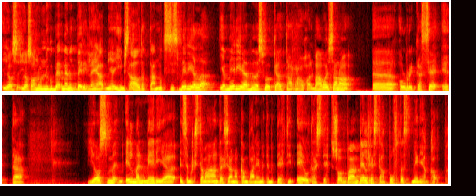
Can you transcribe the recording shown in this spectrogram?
jos, jos on niin kuin mennyt perille ja, ja ihmiset autetaan, mutta siis medialla, ja media myös voi käyttää rauhaa. Mä voin sanoa äh, Ulrika se, että jos me, ilman mediaa, esimerkiksi tämä anteeksi annon kampanja, mitä me tehtiin, ei oltaisi tehty. Se on vain pelkästään puhtaasti median kautta.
